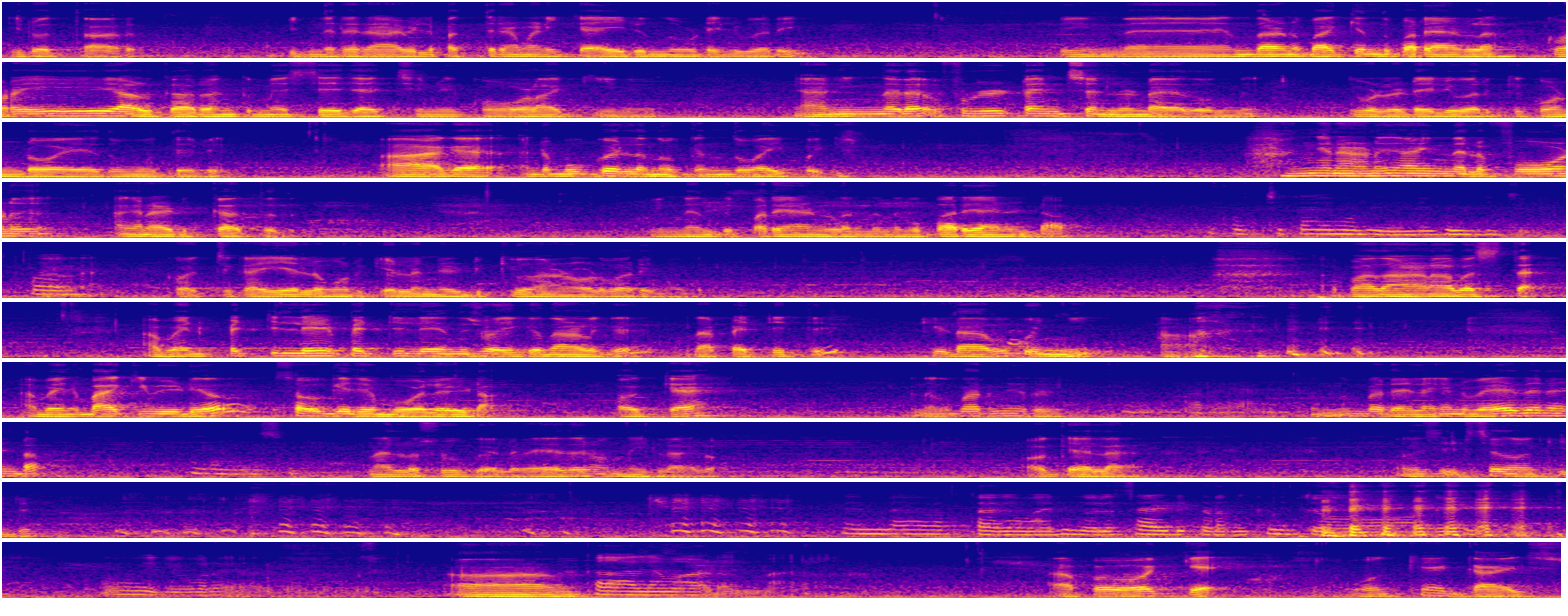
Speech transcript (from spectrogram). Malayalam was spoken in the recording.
ഇരുപത്താറ്. അപ്പം ഇന്നലെ രാവിലെ പത്തര മണിക്കായിരുന്നു ഡെലിവറി പിന്നെ എന്താണ് ബാക്കി എന്ത് പറയാനുള്ള? കുറേ ആൾക്കാർ എനിക്ക് മെസ്സേജ് അയച്ചിന് കോളാക്കിന് ഞാൻ ഇന്നലെ ഫുൾ ടെൻഷനിലുണ്ടായത് ഒന്ന്. ഇവിടെ ഡെലിവറിക്ക് കൊണ്ടുപോയത് മുതൽ ആകെ എന്റെ മുഖമെല്ലാം നോക്കി എന്തോ ആയിപ്പോയി. അങ്ങനെയാണ് ഞാൻ ഇന്നലെ ഫോണ് അങ്ങനെ എടുക്കാത്തത്. പിന്നെന്ത് പറയാനുള്ളത് എന്തെങ്കിലും പറയാനുണ്ടാവും കൊച്ചു കൈ മുറിക്കും കൊച്ചു കൈയെല്ലാം മുറിക്കുമല്ലോ എന്നെ ഇടിക്കുമെന്നാണ് അവൾ പറയുന്നത്. അപ്പോൾ അതാണ് അവസ്ഥ. അപ്പോൾ അതിന് പറ്റില്ലേ പറ്റില്ലേ എന്ന് ചോദിക്കുന്ന ആൾക്ക് ഇതാ പറ്റിട്ട് കിടാവ് കുഞ്ഞി. ആ. അപ്പോൾ അതിന് ബാക്കി വീഡിയോ സൗകര്യം പോലെ ഇടാം. ഓക്കെ? എന്നൊക്കെ പറഞ്ഞിട്ട് ഒന്നും പറയാനില്ല അങ്ങനെ വേദന ഉണ്ടോ? നല്ല സുഖമല്ലേ വേദന ഒന്നും ഇല്ലല്ലോ ഓക്കെ അല്ലേ? ഒന്ന് ചിരിച്ച നോക്കിയിട്ട്. എല്ലാ ഭർത്താക്കന്മാരും ഇതുപോലെ സൈഡിൽ കിടന്ന് കിണിച്ചോ ഒരു പറയാ ആണ് കാലമാടന്മാർ. അപ്പോൾ ഓക്കെ ഓക്കെ ഗൈസ്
